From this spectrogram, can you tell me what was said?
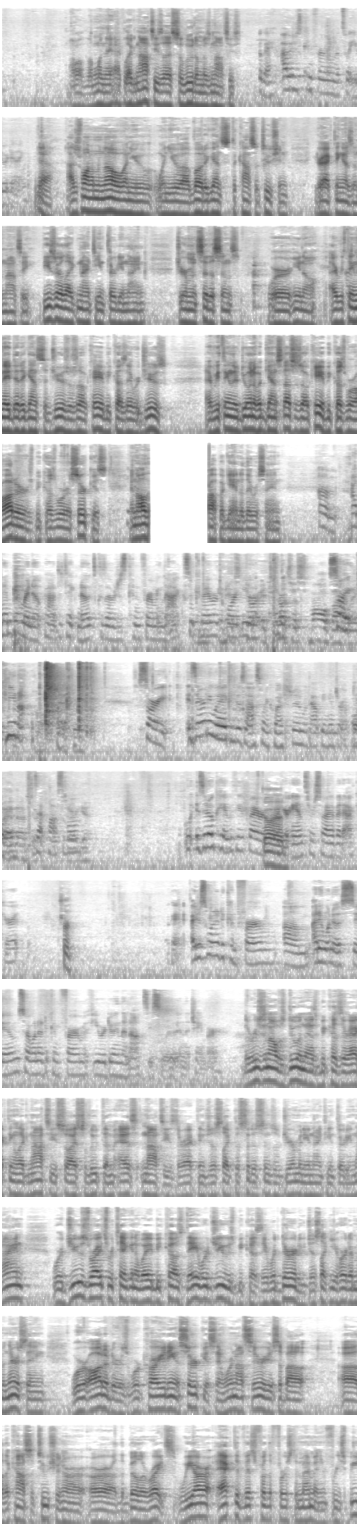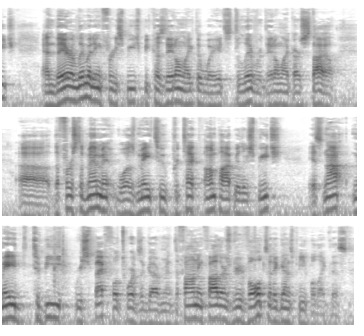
Oh, when they act like Nazis, I salute them as Nazis. Okay, I was just confirming that's what you were doing. Yeah, I just want them to know when you when you uh, vote against the Constitution, you're acting as a Nazi. These are like 1939 German citizens, where you know everything they did against the Jews was okay because they were Jews. Everything they're doing against us is okay because we're auditors, because we're a circus, and all the propaganda they were saying. Um, I didn't bring my notepad to take notes because I was just confirming that. So can I record it you? start- it starts with small Sorry, can you not? violations. Sorry, is there any way I can just ask my question without being interrupted? Oh, yeah, no, Is that possible? sorry, yeah. Is it okay with you if I record your answer so I have it accurate? Sure. Okay, I just wanted to confirm. Um, I didn't want to assume, so I wanted to confirm if you were doing the Nazi salute in the chamber. The reason I was doing that is because they're acting like Nazis, so I salute them as Nazis. They're acting just like the citizens of Germany in 1939, where Jews' rights were taken away because they were Jews, because they were dirty. Just like you heard them in there saying, we're auditors, we're creating a circus, and we're not serious about uh, the Constitution or, or the Bill of Rights. We are activists for the First Amendment and free speech, and they are limiting free speech because they don't like the way it's delivered. They don't like our style. Uh, the First Amendment was made to protect unpopular speech. It's not made to be respectful towards the government. The founding fathers revolted against people like this.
